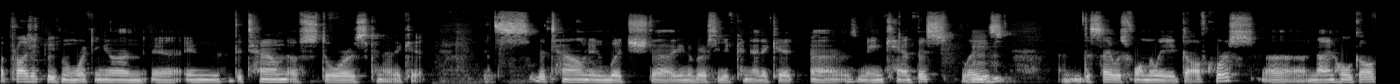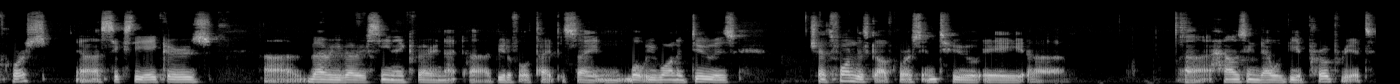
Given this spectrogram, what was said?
a project we've been working on uh, in the town of Storrs, Connecticut. It's the town in which the University of Connecticut's uh, main campus lays. Mm-hmm. The site was formerly a golf course, uh, nine hole golf course, uh, 60 acres, uh, very, very scenic, very uh, beautiful type of site. And what we want to do is transform this golf course into a uh, housing that would be appropriate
